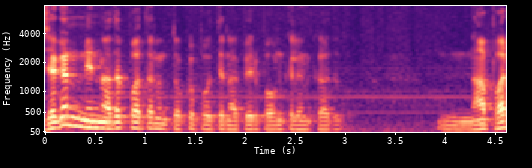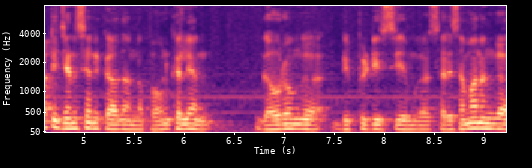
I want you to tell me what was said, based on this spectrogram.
జగన్ నిన్ను అధపాతనం తొక్కపోతే నా పేరు పవన్ కళ్యాణ్ కాదు. నా పార్టీ జనసేన కాదు అన్న పవన్ కళ్యాణ్ గౌరవంగా డిప్యూటీ సీఎంగా సరి సమానంగా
